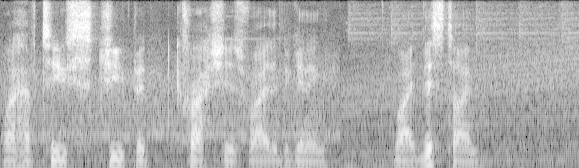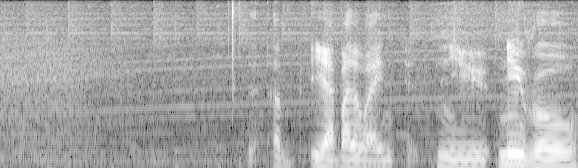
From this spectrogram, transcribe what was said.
where I have two stupid crashes right at the beginning. Right, this time. Uh, yeah, by the way, new new rule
